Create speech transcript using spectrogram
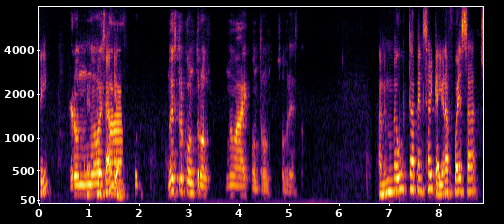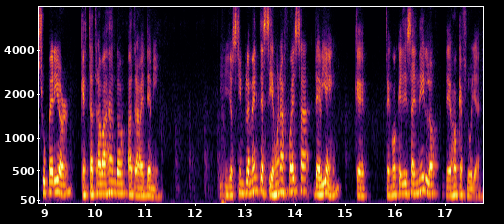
Sí. Pero no está nuestro control, no hay control sobre esto. A mí me gusta pensar que hay una fuerza superior que está trabajando a través de mí. Y yo simplemente, si es una fuerza de bien, que tengo que discernirlo, dejo que fluya.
